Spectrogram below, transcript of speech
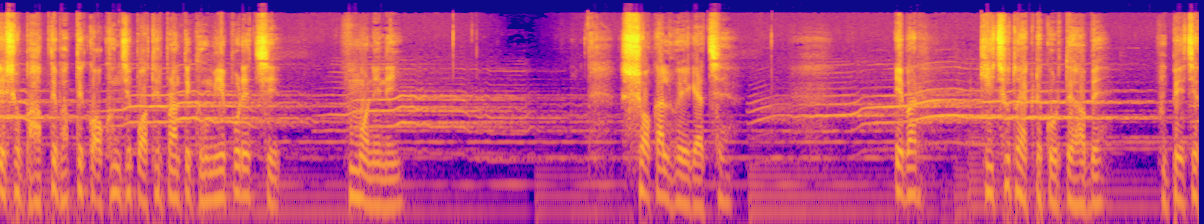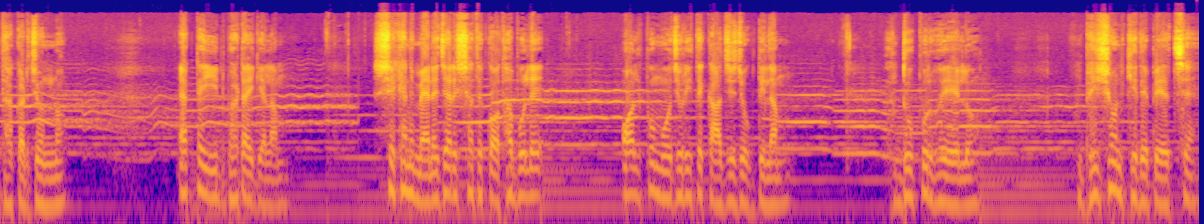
এসব ভাবতে ভাবতে কখন যে পথের প্রান্তে ঘুমিয়ে পড়েছি, মনে নেই। সকাল হয়ে গেছে। এবার কিছু তো একটা করতে হবে, বেঁচে থাকার জন্য। একটা ইট ভাটায় গেলাম। সেখানে ম্যানেজারের সাথে কথা বলে অল্প মজুরিতে কাজে যোগ দিলাম। দুপুর হয়ে এলো। ভীষণ খিদে পেয়েছে।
